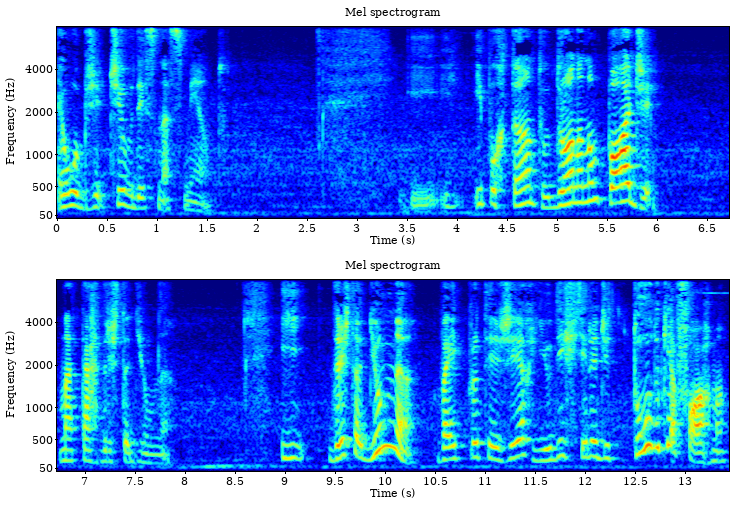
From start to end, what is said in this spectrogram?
É o objetivo desse nascimento. E, e, e portanto, Drona não pode matar Drishtadyumna. E Drishtadyumna vai proteger Yudhishthira de tudo que é forma.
